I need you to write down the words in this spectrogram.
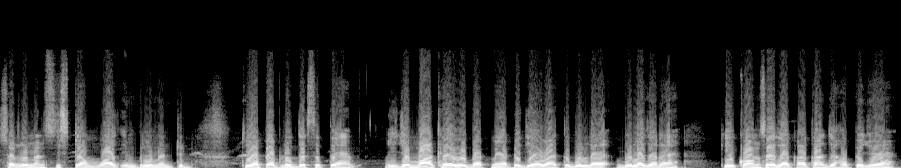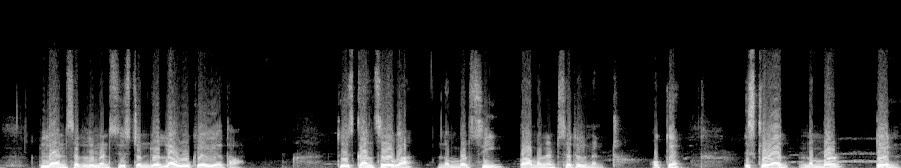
settlement system was implemented तो यहाँ पे आप लोग देख सकते हैं ये जो मार्क है वो मैप में यहाँ पे दिया हुआ है तो बोल रहा है, बोला जा रहा है कि कौन सा इलाका था जहाँ पे जो है लैंड सेटलमेंट सिस्टम जो है लागू किया गया था। तो इसका आंसर होगा number C permanent settlement okay इसके बाद number ten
